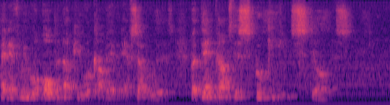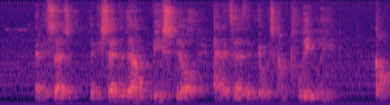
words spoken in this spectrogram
And if we will open up, he will come in and have supper with us. But then comes this spooky stillness. And he says that he said to them, be still. And it says that it was completely calm.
